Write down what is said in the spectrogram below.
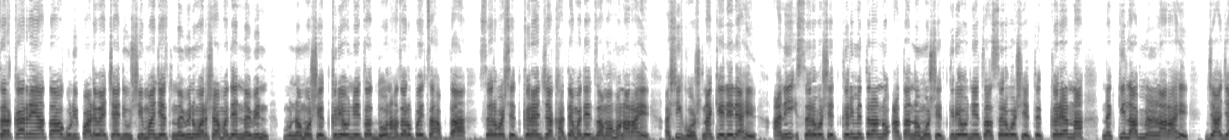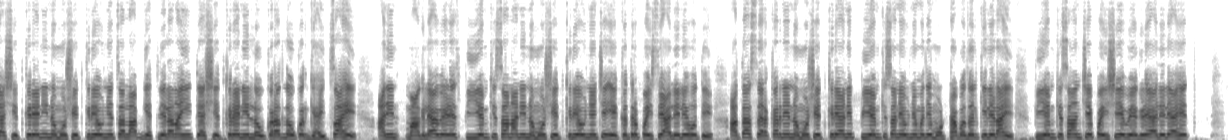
सरकारने आता गुढीपाडव्याच्या दिवशी म्हणजेच नवीन वर्षामध्ये नवीन नमो शेतकरी योजनेचा दोन हजार रुपयेचा हप्ता सर्व शेतकऱ्यांच्या खात्यामध्ये जमा होणार आहे अशी घोषणा केलेली आहे. आणि सर्व शेतकरी मित्रांनो आता नमो शेतकरी योजनेचा सर्व शेतकऱ्यांना नक्की लाभ मिळणार आहे. ज्या ज्या शेतकऱ्यांनी नमो शेतकरी योजनेचा लाभ घेतलेला नाही त्या शेतकऱ्यांनी लवकरात लवकर घ्यायचा आहे. आणि मागल्या वेळेस पी एम किसान आणि नमो शेतकरी योजनेचे एकत्र पैसे आलेले होते. आता सरकारने नमो शेतकरी आणि पी एम किसान योजनेमध्ये मोठा बदल केलेला आहे. पी एम किसानचे पैसे वेगळे आलेले आहेत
